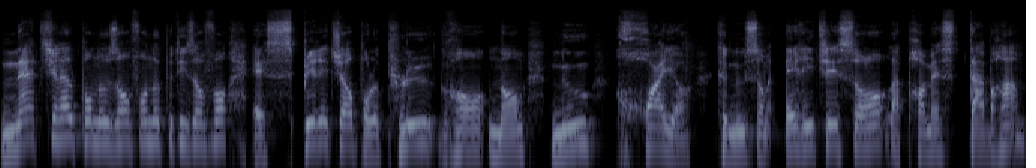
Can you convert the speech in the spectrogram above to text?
naturel pour nos enfants, nos petits-enfants et spirituel pour le plus grand nombre. Nous croyons que nous sommes héritiers selon la promesse d'Abraham,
